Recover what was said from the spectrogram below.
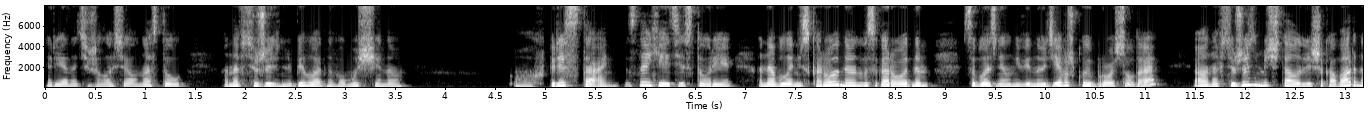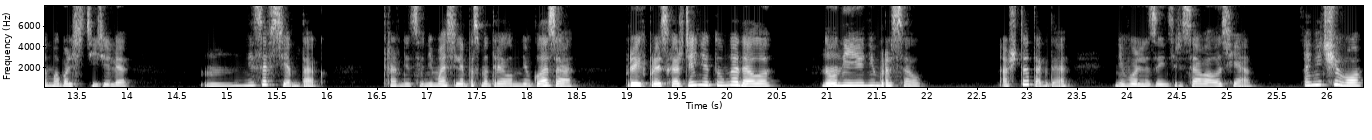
Риана тяжело села на стул. Она всю жизнь любила одного мужчину. Ох, перестань. Знаю я эти истории. Она была низкородной, он высокородным. Соблазнил невинную девушку и бросил, да? А она всю жизнь мечтала лишь о коварном обольстителе. Не совсем так. Травница внимательно посмотрела мне в глаза. Про их происхождение ты угадала, но он ее не бросал. А что тогда? Невольно заинтересовалась я. А ничего.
